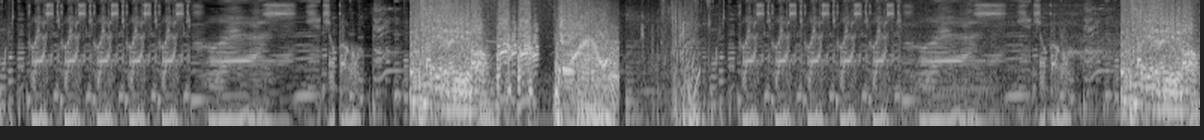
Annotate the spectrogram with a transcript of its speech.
Not the enemy, you know.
